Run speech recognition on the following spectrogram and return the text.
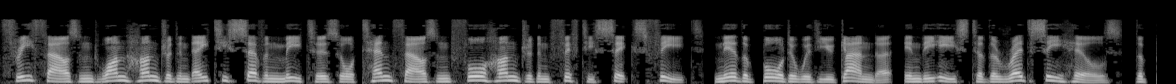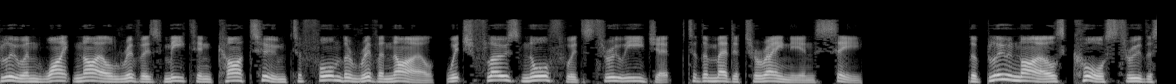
3187 meters or 10456 feet, near the border with Uganda. In the east are the Red Sea Hills. The Blue and White Nile rivers meet in Khartoum to form the River Nile, which flows northwards through Egypt to the Mediterranean Sea. The Blue Nile's course through the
